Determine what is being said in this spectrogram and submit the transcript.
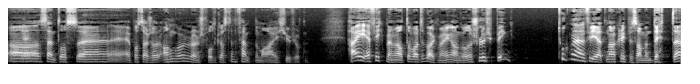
har sendt oss eh, e-post der står angående lunsjpodkast den 15. mai 2014. Hei, jeg fikk med meg at det var tilbakemelding angående slurping. Tok meg den friheten av å klippe sammen dette.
